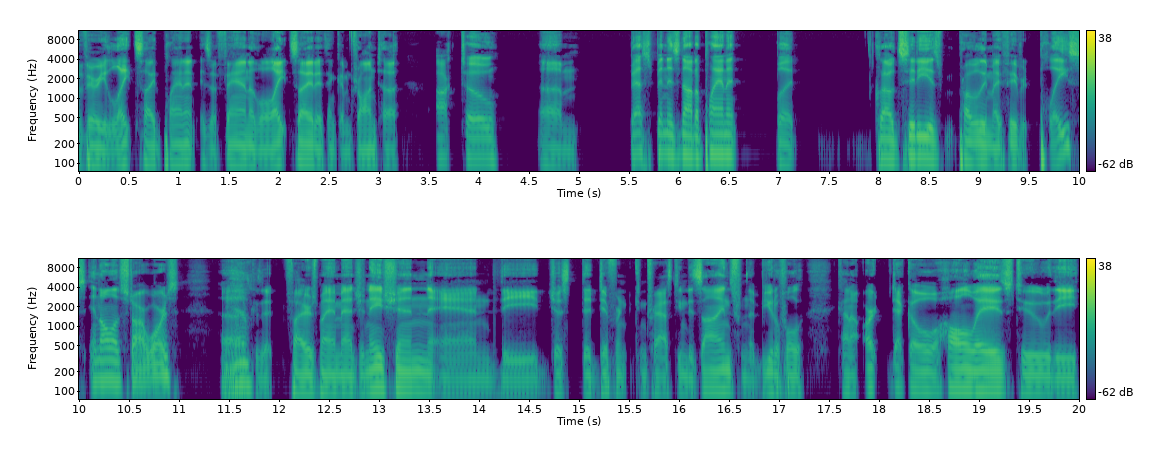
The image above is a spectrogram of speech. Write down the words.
a very light side planet. As a fan of the light side i think i'm drawn to Ahch-To. Um bespin is not a planet but cloud city is probably my favorite place in all of star wars Yeah. because it fires my imagination and the just the different contrasting designs from the beautiful kind of art deco hallways to the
